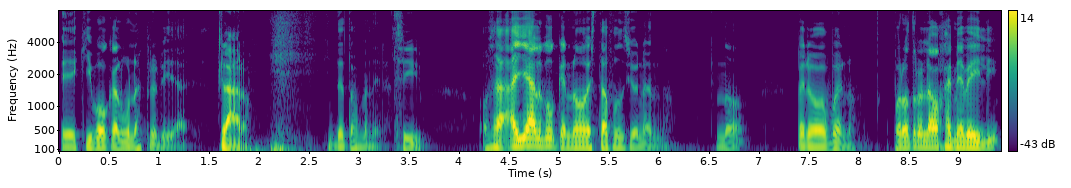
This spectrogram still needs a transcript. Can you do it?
equivoca algunas prioridades. Claro. De todas maneras. Sí. O sea, hay algo que no está funcionando, ¿no? Pero bueno. Por otro lado, Jaime Bailey,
